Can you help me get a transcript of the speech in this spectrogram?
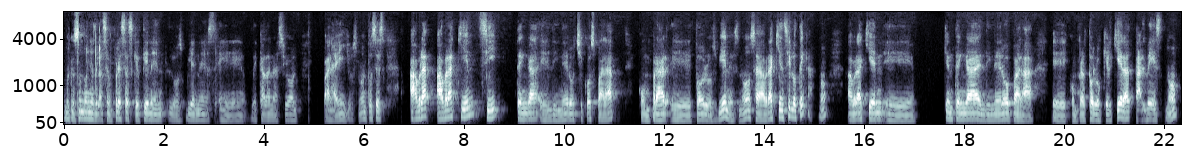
porque son dueñas de las empresas que tienen los bienes eh, de cada nación para ellos, ¿no? Entonces, habrá, habrá quien sí tenga el dinero, chicos, para comprar eh, todos los bienes, ¿no? O sea, habrá quien sí lo tenga, ¿no? Habrá quien, eh, quien tenga el dinero para comprar todo lo que él quiera, tal vez, ¿no?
